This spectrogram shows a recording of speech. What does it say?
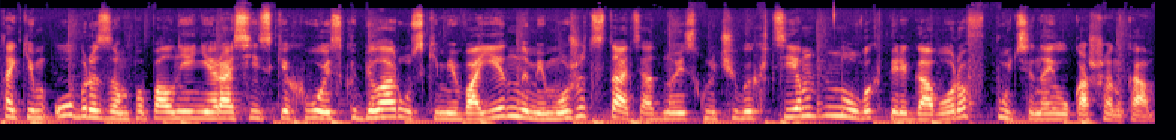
Таким образом, пополнение российских войск белорусскими военными может стать одной из ключевых тем новых переговоров Путина и Лукашенко.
